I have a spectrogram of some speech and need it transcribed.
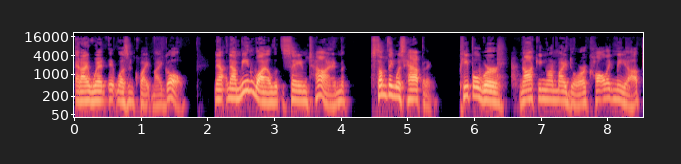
And I went, it wasn't quite my goal. Now, now, meanwhile, at the same time, something was happening. People were knocking on my door, calling me up,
